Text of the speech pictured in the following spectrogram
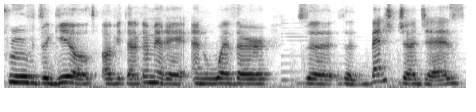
proved the guilt of Vital Kamerhe and whether the, the bench judges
